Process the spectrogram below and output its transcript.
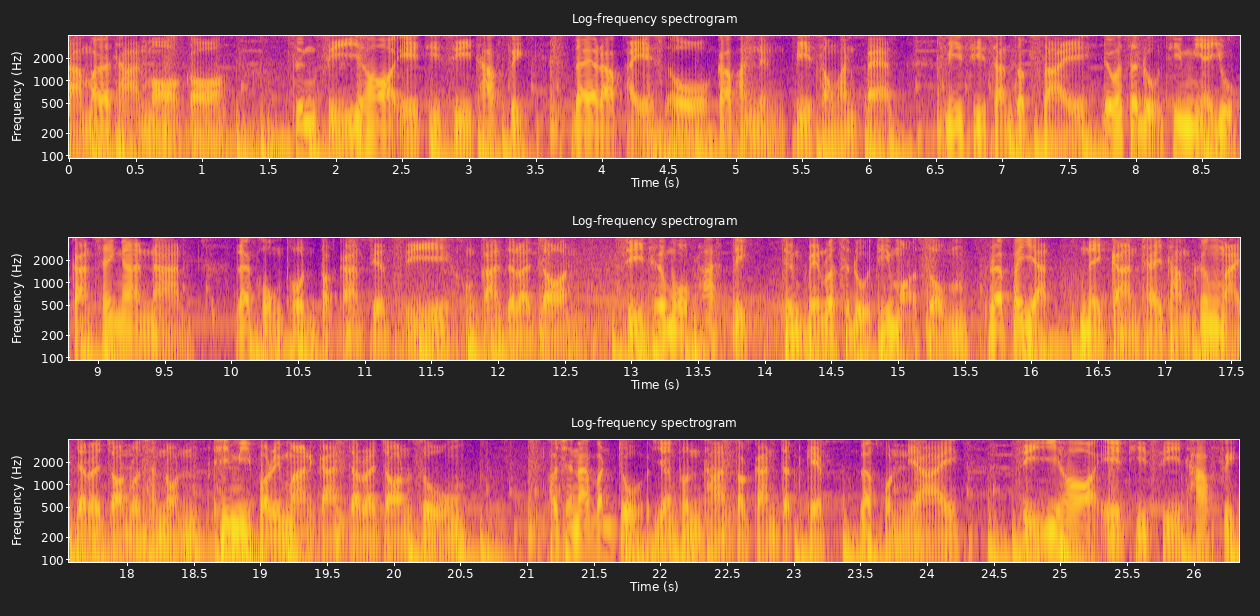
ตามมาตรฐานมอก ซึ่งสียี่ห้อ ATC t r a f f i c ได้รับ ISO 9001 ปี 2008 มีสีสันสดใส ด้วยวัสดุที่มีอายุการใช้งานนาน และคงทนต่อการเสียดสีของการจราจร สีเทอร์โมพลาสติก จึงเป็นวัสดุที่เหมาะสม และประหยัดในการใช้ทำเครื่องหมายจราจรบนถนน ที่มีปริมาณการจราจรสูงภาชนะบรรจุยังทนทานต่อการจัดเก็บและขนย้าย สียี่ห้อ ATC t r a f f i c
